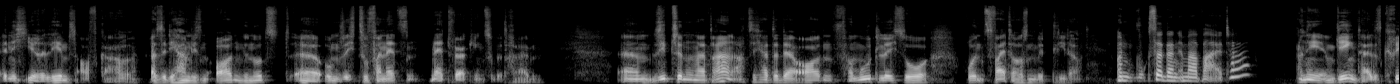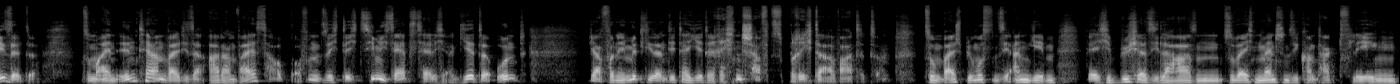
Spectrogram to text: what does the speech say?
nicht ihre Lebensaufgabe. Also die haben diesen Orden genutzt, äh, um sich zu vernetzen, Networking zu betreiben. 1783 ähm, hatte der Orden vermutlich so rund 2000 Mitglieder. Und wuchs er dann immer weiter? Nee, im Gegenteil, es kriselte. Zum einen intern, weil dieser Adam Weishaupt offensichtlich ziemlich selbstherrlich agierte und ja, von den Mitgliedern detaillierte Rechenschaftsberichte erwartete. Zum Beispiel mussten sie angeben, welche Bücher sie lasen, zu welchen Menschen sie Kontakt pflegen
